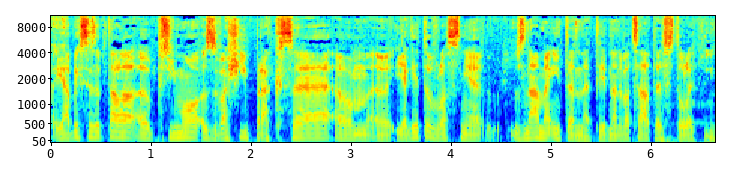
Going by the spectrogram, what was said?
já bych se zeptala přímo z vaší praxe, ehm, jak je to vlastně, známe internet, 21. století.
